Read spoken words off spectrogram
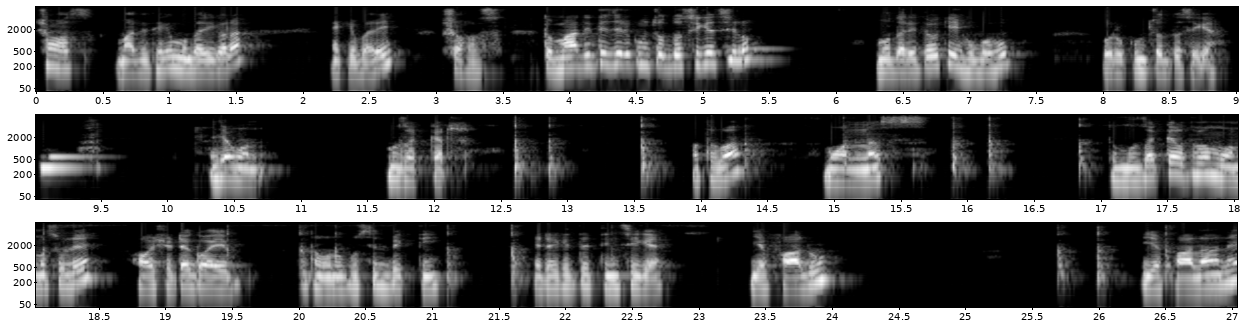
সহজ। মাদি থেকে মুদারি করা একেবারেই সহজ। তো মাদিতে যেরকম চোদ্দ শিখে ছিল, মুদারিতেও কি হুবহুব ওরকম চোদ্দ শিখা। যেমন মুজাক্কার অথবা মুয়ান্নাস। তো মুজাক্কার অথবা মুয়ান্নাস হলে হয় সেটা গয়েব অথবা অনুপস্থিত ব্যক্তি। এটার ক্ষেত্রে তিন শিখা। ইয়া ফালু, ইয়া ফালানে,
